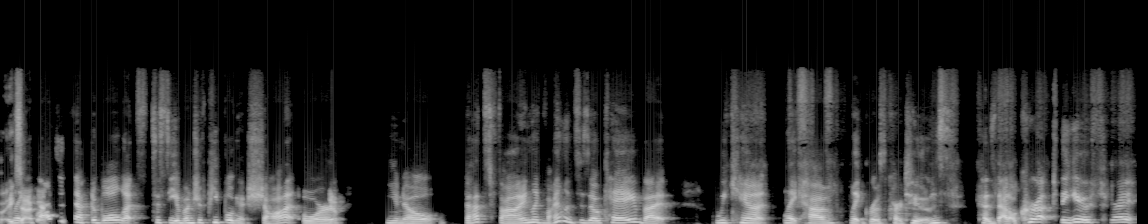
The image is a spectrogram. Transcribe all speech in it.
Like, Exactly. that's acceptable. Let's to see a bunch of people get shot or Yep. you know, that's fine. Like violence is okay, but we can't like have like gross cartoons because that'll corrupt the youth, right?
